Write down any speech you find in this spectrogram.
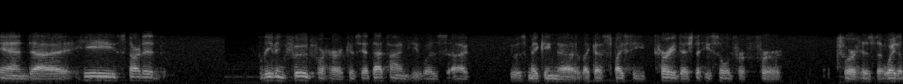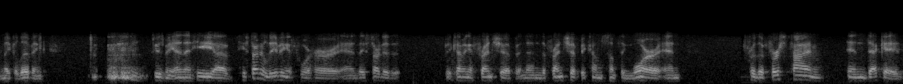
and uh he started leaving food for her because at that time he was uh he was making uh like a spicy curry dish that he sold for for for his uh, way to make a living excuse me and then he uh he started leaving it for her and they started becoming a friendship and then the friendship becomes something more. And for the first time in decades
